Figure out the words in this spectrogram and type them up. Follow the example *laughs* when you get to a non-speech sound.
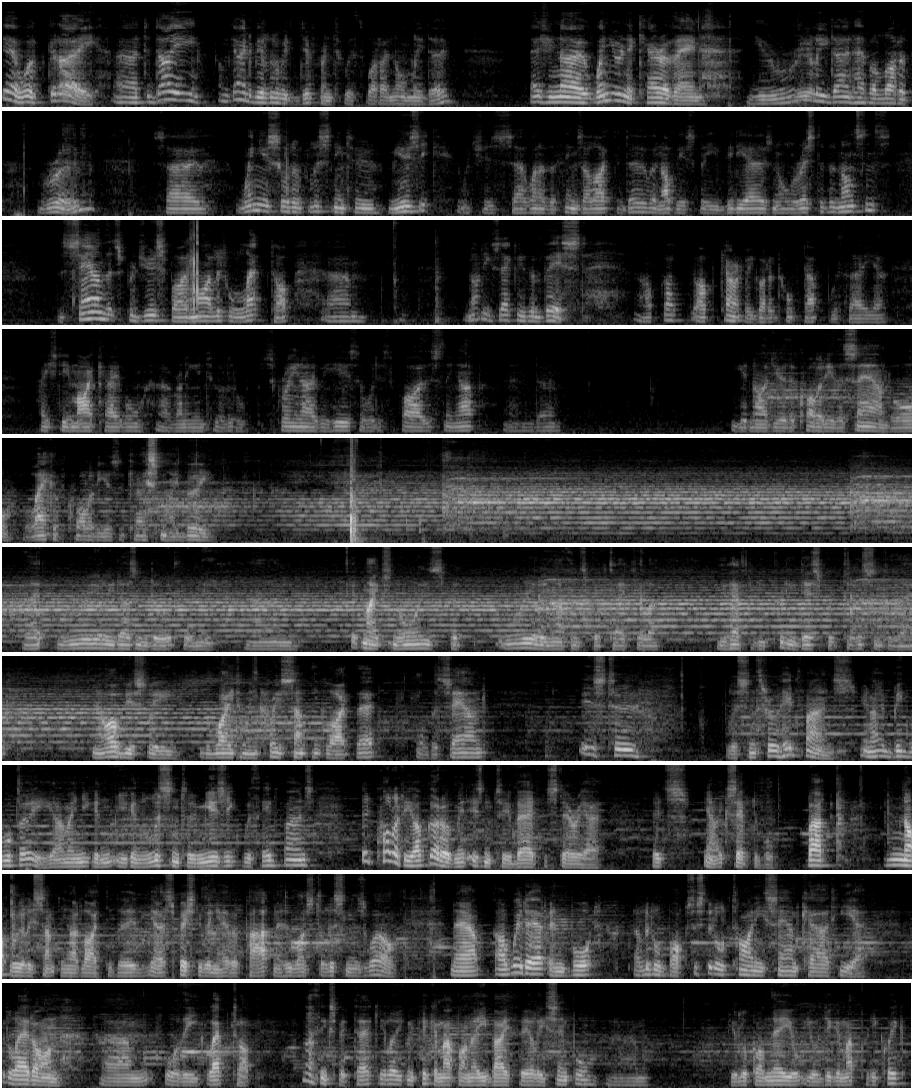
Yeah, well, g'day. Uh, today I'm going to be a little bit different with what I normally do. As you know, when you're in a caravan, you really don't have a lot of room. So when you're sort of listening to music, which is uh, one of the things I like to do, and obviously videos and all the rest of the nonsense, the sound that's produced by my little laptop, um, not exactly the best. I've got, I've currently got it hooked up with a uh, HDMI cable uh, running into a little screen over here so we'll just fire this thing up and uh, you get an idea of the quality of the sound or lack of quality as the case may be. That really doesn't do it for me. Um, it makes noise but really nothing spectacular. You have to be pretty desperate to listen to that. Now obviously the way to increase something like that, or the sound, is to listen through headphones. You know, big whoopee. I mean, you can you can listen to music with headphones. The quality, I've got to admit, isn't too bad for stereo. It's you know acceptable, but not really something I'd like to do. You know, especially when you have a partner who wants to listen as well. Now, I went out and bought a little box, this little tiny sound card here, a little add-on um, for the laptop Nothing spectacular. You can pick them up on eBay fairly simple. Um, if you look on there, you'll, you'll dig them up pretty quick.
